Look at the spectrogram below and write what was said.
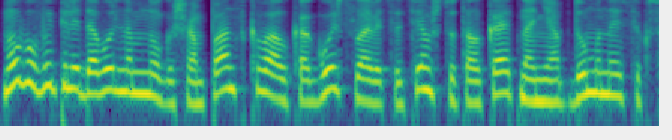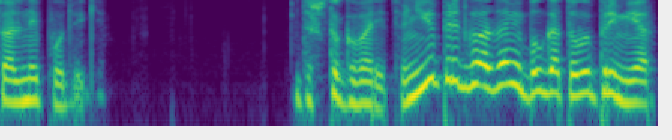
Мы оба выпили довольно много шампанского, алкоголь славится тем, что толкает на необдуманные сексуальные подвиги. Да что говорить, у нее перед глазами был готовый пример.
